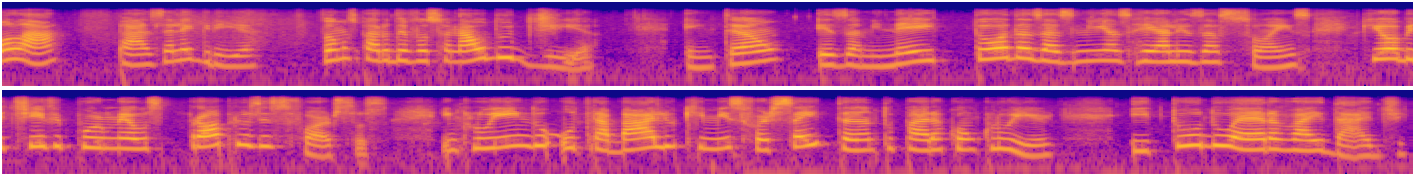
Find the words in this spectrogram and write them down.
Olá, paz e alegria. Vamos para o devocional do dia. Então, examinei todas as minhas realizações que obtive por meus próprios esforços, incluindo o trabalho que me esforcei tanto para concluir, e tudo era vaidade,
